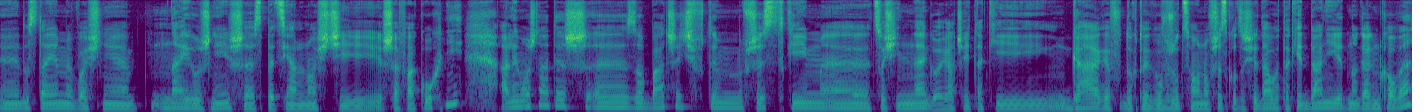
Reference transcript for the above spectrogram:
Eee, Dostajemy właśnie najróżniejsze specjalności szefa kuchni, ale można też e, zobaczyć w tym wszystkim e, coś innego, raczej taki gar, do którego wrzucono wszystko, co się dało, takie danie jednogarnkowe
